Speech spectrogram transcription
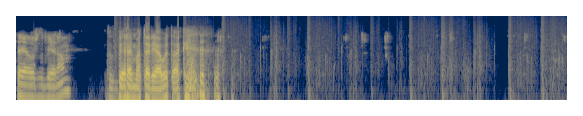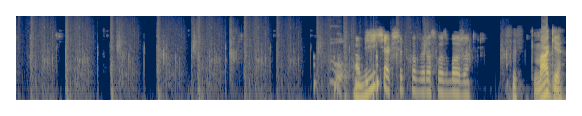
To ja już zbieram. To zbieraj materiały, tak? A widzicie jak szybko wyrosło zboże? Magia.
